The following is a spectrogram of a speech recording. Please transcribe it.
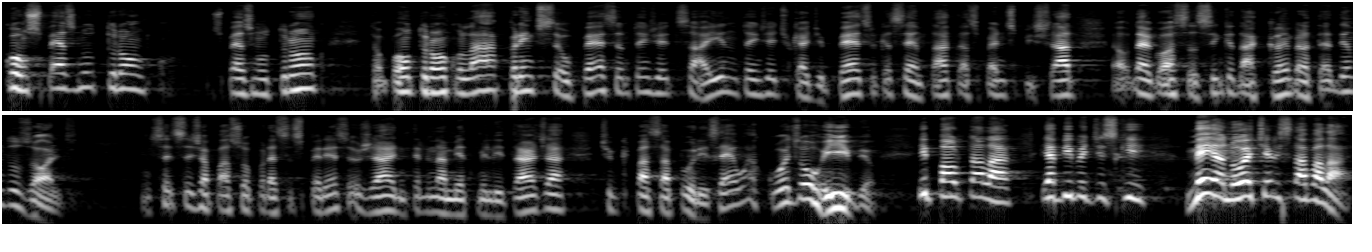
Com os pés no tronco. Os pés no tronco. Então põe o tronco lá, prende seu pé, você não tem jeito de sair, não tem jeito de ficar de pé, você fica sentado com as pernas pichadas. É um negócio assim que dá câimbra até dentro dos olhos. Não sei se você já passou por essa experiência, eu já, em treinamento militar, já tive que passar por isso. É uma coisa horrível. E Paulo está lá. E a Bíblia diz que meia-noite ele estava lá.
